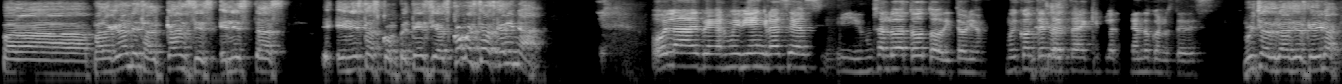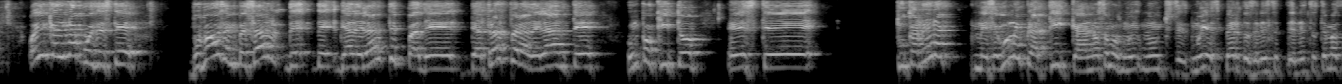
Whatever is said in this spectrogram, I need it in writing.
para, para grandes alcances en estas, en estas competencias. ¿Cómo estás, Karina? Hola, Edgar, muy bien, gracias. Y un saludo a todo tu auditorio. Muy contenta de estar aquí platicando con ustedes. Muchas gracias, Karina. Oye, Karina, pues este, pues vamos a empezar de, de, de adelante, de, de, atrás para adelante, un poquito. Este, tu carrera, me, según me platican, no somos muy, muchos, muy expertos en, este, en estos temas,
